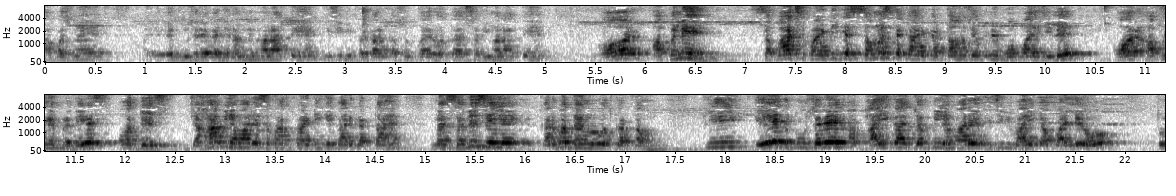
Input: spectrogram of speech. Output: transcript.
आपस में एक दूसरे का जन्मदिन मनाते हैं, किसी भी प्रकार का शुभ कार्य होता है, सभी मनाते हैं और अपने सपाक्स पार्टी के समस्त कार्यकर्ताओं से अपने भोपाल ज़िले और अपने प्रदेश और देश, जहाँ भी हमारे सपाक्स पार्टी के कार्यकर्ता हैं, मैं सभी से ये करबद्ध अनुरोध करता हूँ कि एक दूसरे भाई का जब भी हमारे किसी भी भाई का बर्थडे हो तो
